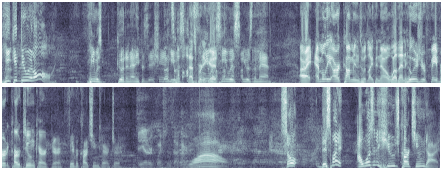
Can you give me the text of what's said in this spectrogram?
he could do it all. He was good in any position. he was. That's pretty he good. Was, he was. He was the man. All right, Emily R. Cummings would like to know. Well, then, who is your favorite cartoon character? Favorite cartoon character. Any other questions out here? Wow. So this might. I wasn't a huge cartoon guy.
